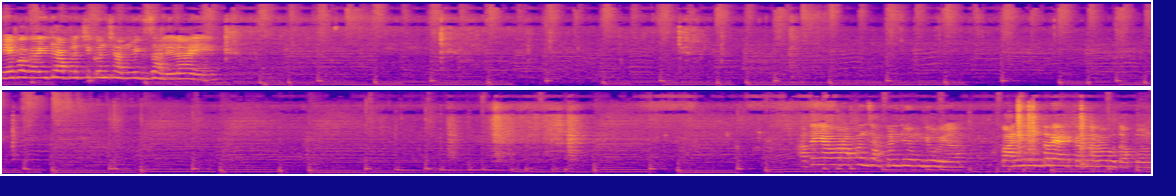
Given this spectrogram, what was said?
हे बघा इथे आपलं चिकन छान मिक्स झालेलं आहे. आता यावर आपण झाकण ठेवून घेऊया. पाणी नंतर ऍड करणार आहोत आपण.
